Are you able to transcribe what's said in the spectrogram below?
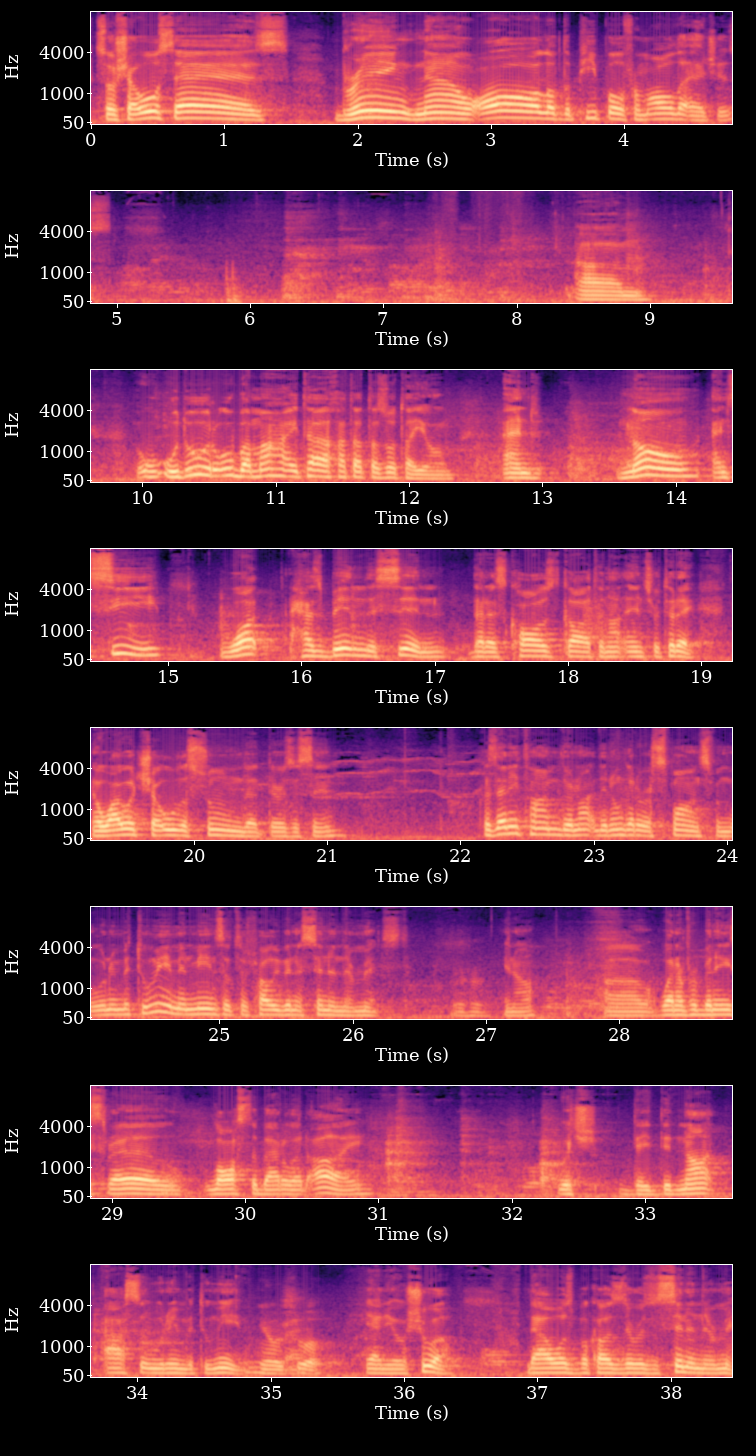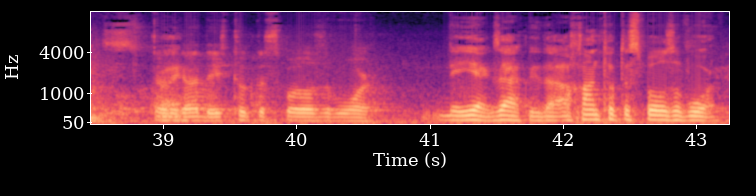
So Shaul says, bring now all of the people from all the edges. Um. And know and see what has been the sin that has caused God to not answer today? Now, why would Shaul assume that there's a sin? Because anytime they're not, they don't get a response from the Urim Betumim, it means that there's probably been a sin in their midst. Mm-hmm. You know, uh, whenever Bnei Israel lost the battle at Ai, which they did not ask the Urim Betumim. Yoshua. Right? Yeah, Yoshua. That was because there was a sin in their midst. right? they, got, they took the spoils of war. They, yeah, exactly. The Achan took the spoils of war.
